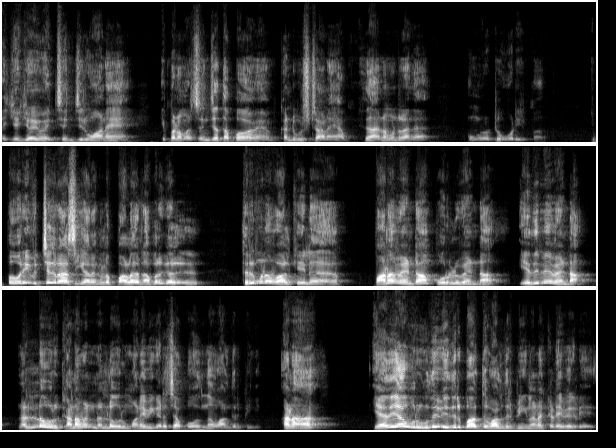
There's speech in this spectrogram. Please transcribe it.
ஐயோ இவன் செஞ்சிருவானே. இப்போ நம்ம செஞ்ச தப்பை அவன் கண்டுபிடிச்சிட்டானே. அப்படிதான் என்ன பண்ணுறாங்க உங்களை விட்டு ஓடிருப்பாங்க இப்போ வரையும் விச்சகராசிக்காரங்களில் பல நபர்கள் திருமண வாழ்க்கையில் பணம் வேண்டாம் பொருள் வேண்டாம் எதுவுமே வேண்டாம். நல்ல ஒரு கணவன் நல்ல ஒரு மனைவி கிடைச்சா போதும் தான் வாழ்ந்திருப்பீங்க. ஆனால் எதையா ஒரு உதவி எதிர்பார்த்து வாழ்ந்திருப்பீங்களான்னா கிடையவே கிடையாது.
